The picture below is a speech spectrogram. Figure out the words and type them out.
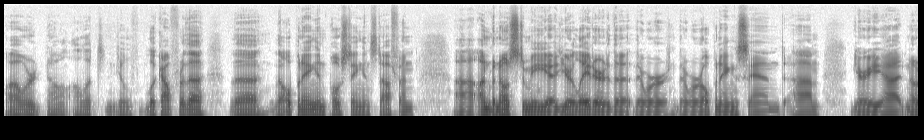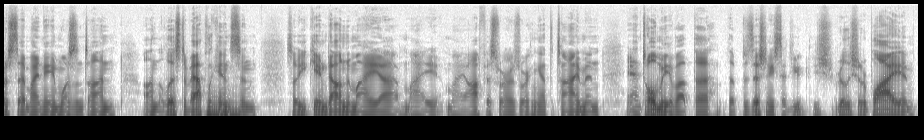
well we're I'll, I'll let you know, look out for the the the opening and posting and stuff. And uh, unbeknownst to me, a year later, the there were there were openings, and um, Gary uh, noticed that my name wasn't on on the list of applicants, and so he came down to my uh, my my office where I was working at the time, and and told me about the the position. He said, "You, you should, really should apply," and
